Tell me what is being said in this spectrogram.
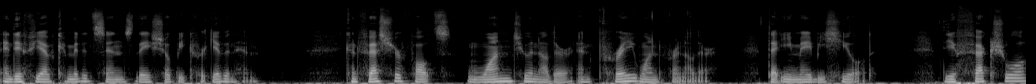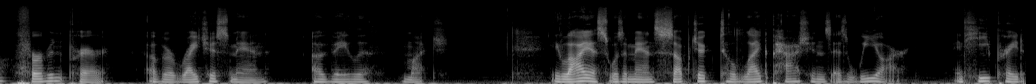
And if he have committed sins, they shall be forgiven him. Confess your faults one to another and pray one for another, that ye may be healed. The effectual, fervent prayer of a righteous man availeth much. Elias was a man subject to like passions as we are, and he prayed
